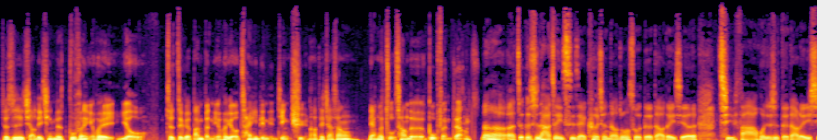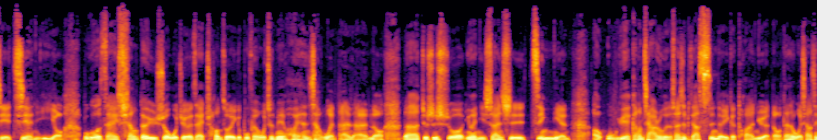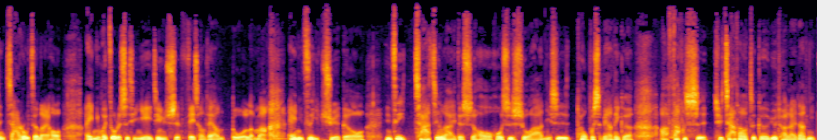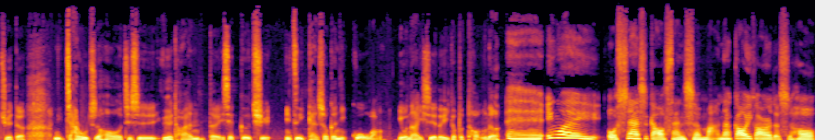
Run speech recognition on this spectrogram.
就是小提琴的部分也会有。就这个版本也会有掺一点点进去，然后再加上两个主唱的部分这样子。那呃，这个是他这一次在课程当中所得到的一些启发，或者是得到的一些建议哦。不过在相对于说，我觉得在创作一个部分，我这边会很想问安安哦。那就是说，因为你算是今年呃五月刚加入的，算是比较新的一个团员哦。但是我相信加入进来后，哎，你会做的事情也已经是非常非常多了嘛。哎，你自己觉得哦，你自己加进来的时候，或是说说啊，你是透过什么样的一个啊方式去加到这个乐团来？让你觉得你加入之后，其实乐团的一些歌曲，你自己感受跟你过往有哪一些的一个不同呢？诶、因为我现在是高三生嘛，那高一高二的时候，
